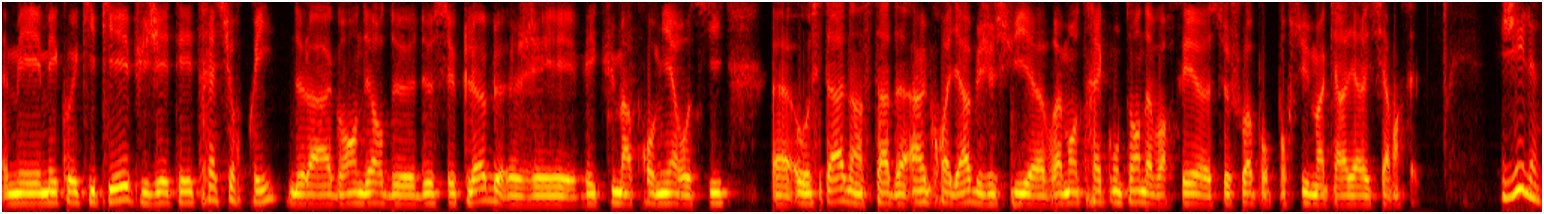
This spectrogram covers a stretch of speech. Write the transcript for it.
mes, mes coéquipiers. puis j'ai été très surpris de la grandeur de, de ce club. J'ai vécu ma première aussi au stade, un stade incroyable. Et je suis vraiment très content d'avoir fait ce choix pour poursuivre ma carrière ici à Marseille. Gilles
